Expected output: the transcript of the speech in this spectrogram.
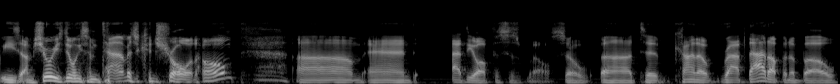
he's I'm sure he's doing some damage control at home, um, and at the office as well. So uh, to kind of wrap that up in a bow,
